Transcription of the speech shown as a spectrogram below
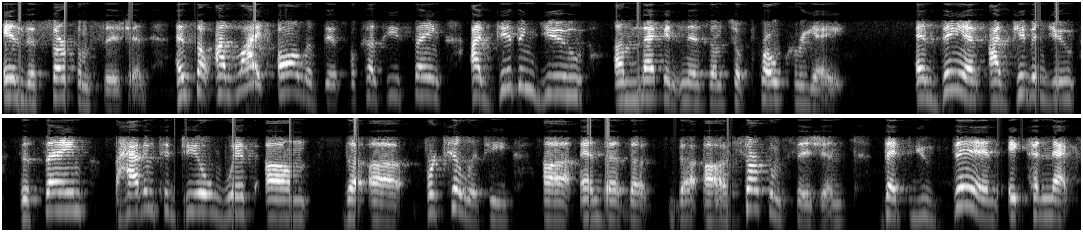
in the circumcision. And so I like all of this because he's saying, I've given you a mechanism to procreate. And then I've given you the same having to deal with um, the uh, fertility uh, and the the, the uh, circumcision that you then it connects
